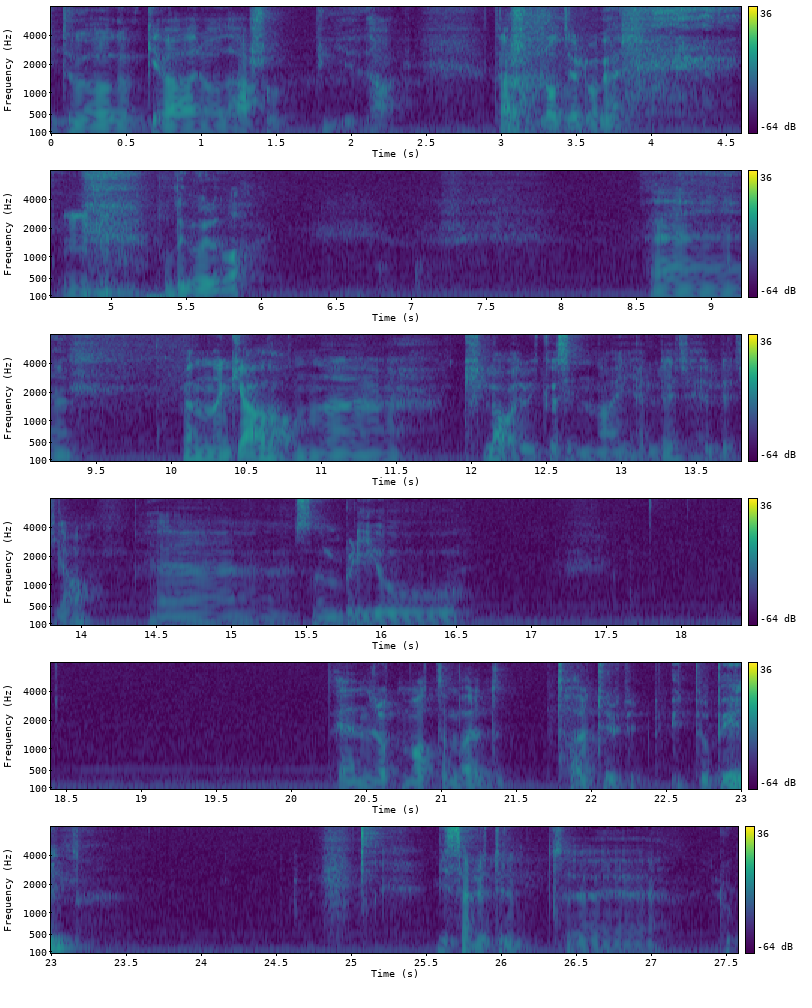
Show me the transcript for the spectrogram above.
hytte og gevær, og det er så mye Det er, det er så bra dialog her. Mhm. Og det går unna. Eh, men Gal, han eh, klarer jo ikke å si nei heller, eller ja. Eh, så den blir jo ender opp med at den bare tar en tur ut, ut på byen. Viser den litt rundt eh, lo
